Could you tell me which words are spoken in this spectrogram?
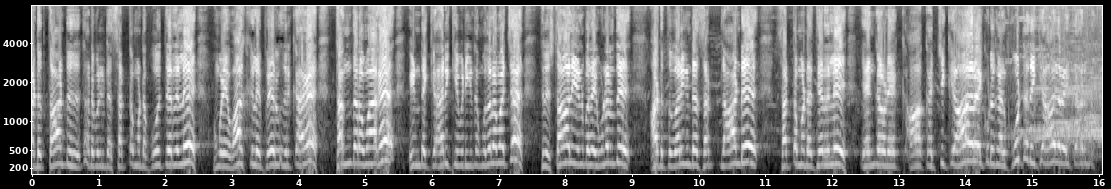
அடுத்த ஆண்டு நடைபெறுகின்ற சட்டமன்ற பொதுத் தேர்தலில் உங்களுடைய வாக்குகளை பெறுவதற்காக தந்திரமாக இன்றைக்கு அறிக்கை விடுகின்ற முதலமைச்சர் திரு ஸ்டாலின் என்பதை உணர்ந்து அடுத்து வருகின்ற சட்ட ஆண்டு சட்டமன்ற தேர்தலில் எங்களுடைய கட்சிக்கு ஆதரவை கொடுங்கள் கூட்டணிக்கு ஆதரவை தாருங்கள்.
